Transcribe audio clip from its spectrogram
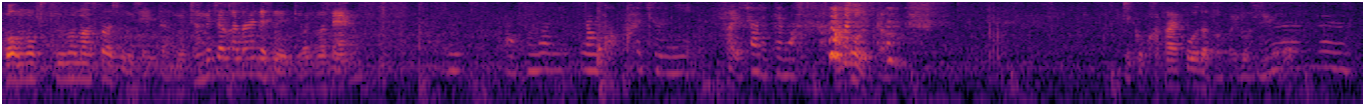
ここも普通のマッサージの店行ったらめちゃめちゃ硬いですねって言われません？うんあほんまになんか普通にはい。されてます、あそうですか。結構硬い方だと思いますよ、うんここ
